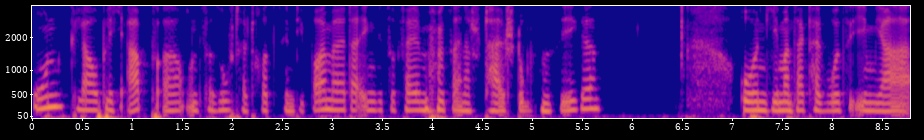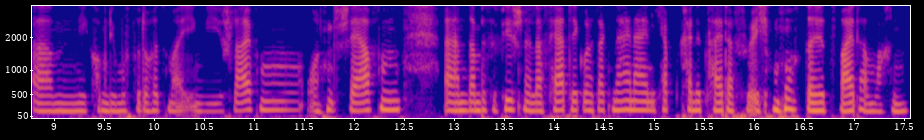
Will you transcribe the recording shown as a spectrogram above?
unglaublich ab äh, und versucht halt trotzdem die Bäume da irgendwie zu fällen mit seiner total stumpfen Säge. Und jemand sagt halt wohl zu ihm, ja, ähm, nee, komm, die musst du doch jetzt mal irgendwie schleifen und schärfen. Ähm, dann bist du viel schneller fertig. Und er sagt, nein, nein, ich habe keine Zeit dafür. Ich muss da jetzt weitermachen.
